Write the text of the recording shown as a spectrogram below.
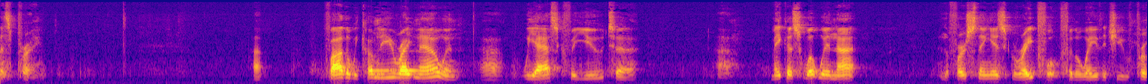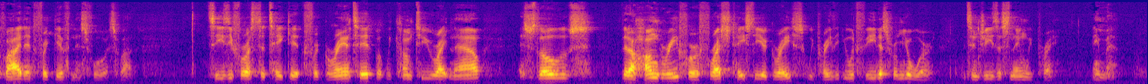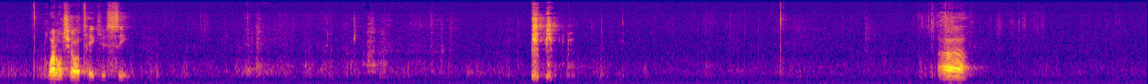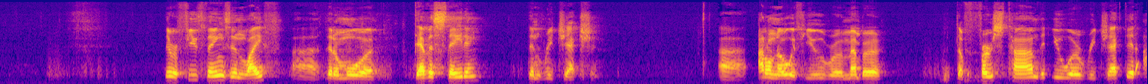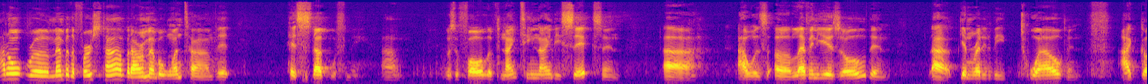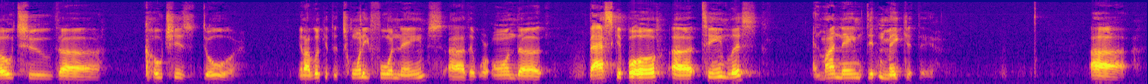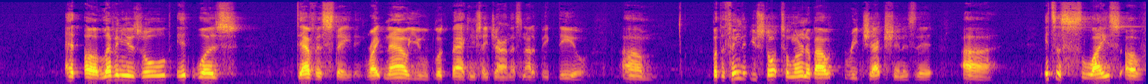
Let's pray. Uh, Father, we come to you right now and uh, we ask for you to uh, make us what we're not. And the first thing is grateful for the way that you've provided forgiveness for us, Father. It's easy for us to take it for granted, but we come to you right now as those that are hungry for a fresh taste of your grace. We pray that you would feed us from your word. It's in Jesus' name we pray. Amen. Why don't y'all take your seat? uh, there are a few things in life uh, that are more devastating than rejection. Uh, I don't know if you remember the first time that you were rejected. I don't remember the first time, but I remember one time that has stuck with me. Um, it was the fall of 1996, and uh, I was uh, 11 years old and uh, getting ready to be 12, and I go to the coach's door, and I look at the 24 names uh, that were on the basketball uh, team list, and my name didn't make it there. Uh, at 11 years old, it was devastating. Right now, you look back and you say, John, that's not a big deal. Um, but the thing that you start to learn about rejection is that uh, it's a slice of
